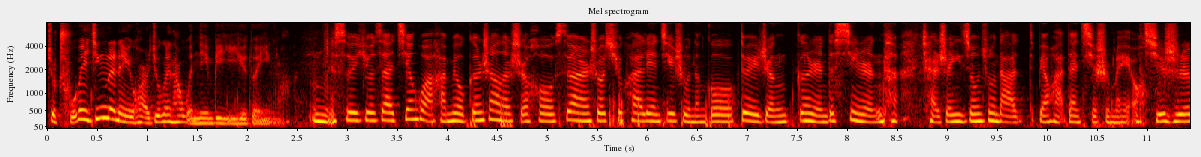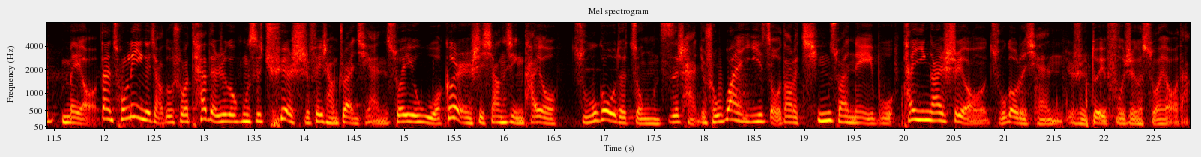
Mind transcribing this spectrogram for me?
就储备金的那一块儿就跟它稳定币一一对应了。嗯，所以就在监管还没有跟上的时候，虽然说区块链技术能够。对人跟人的信任的产生一种重大变化，但其实没有，其实没有。但从另一个角度说，Tether 这个公司确实非常赚钱，所以我个人是相信它有足够的总资产，就是万一走到了清算那一步，它应该是有足够的钱，就是对付这个所有的。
